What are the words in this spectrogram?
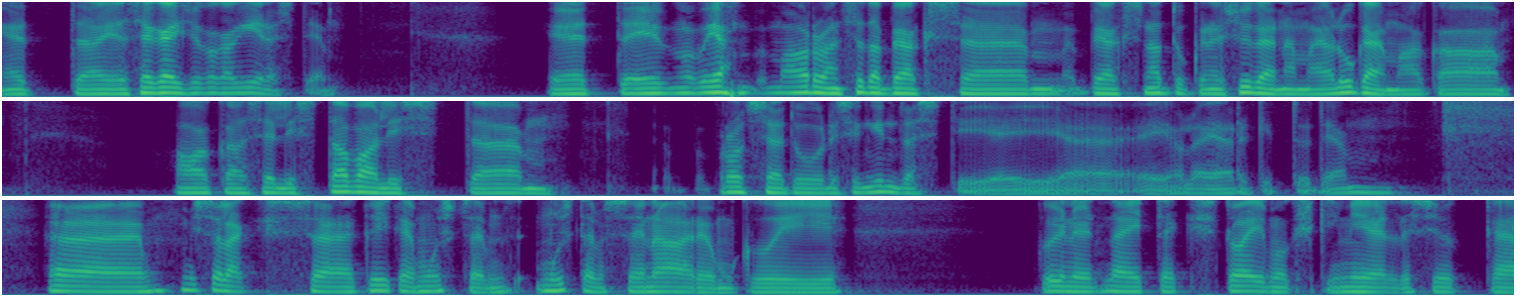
et äh, ja see käis ju väga kiiresti. et jah, ma arvan, et seda peaks, peaks natukene süvenema ja lugema, aga aga sellist tavalist äh, protseduuri siin kindlasti ei, ei ole järgitud, jah Äh, mis oleks äh, kõige mustem, mustem stsenaarium, kui, kui nüüd näiteks toimukski nii-öelda niisugune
